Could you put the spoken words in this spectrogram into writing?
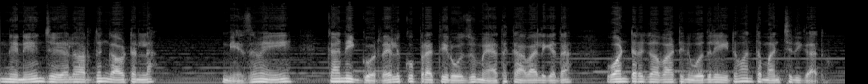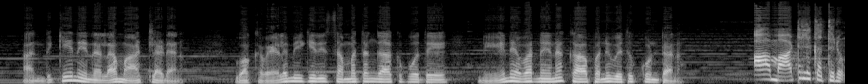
నేనేం చేయాలో అర్థం కావటంలా. నిజమే కానీ గొర్రెలకు ప్రతిరోజు మేత కావాలి కదా ఒంటరిగా వాటిని వదిలేయటం అంత మంచిది కాదు. అందుకే నేను అలా మాట్లాడాను. ఒకవేళ మీకు ఇది సమ్మతం కాకపోతే నేనెవరినైనా కాపని వెతుక్కుంటాను. ఆ మాటలకతను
